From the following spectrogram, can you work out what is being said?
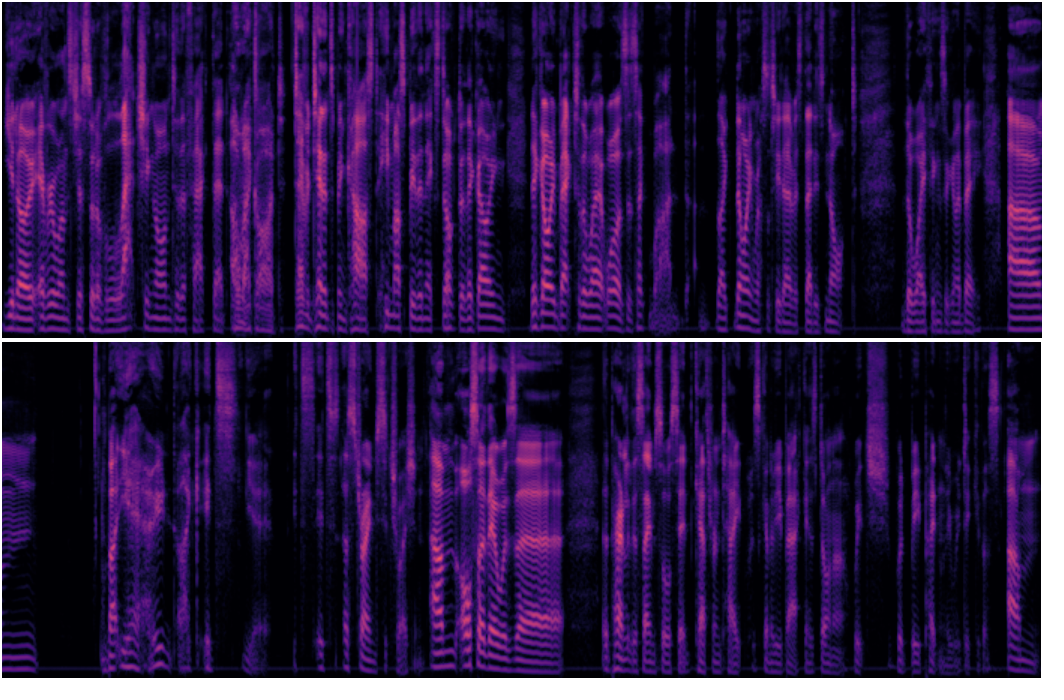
you know, everyone's just sort of latching on to the fact that, oh my God, David Tennant's been cast. He must be the next Doctor. They're going, they're going back to the way it was. It's like, like knowing Russell T Davies, that is not the way things are going to be. Um, but yeah, who like it's yeah, it's it's a strange situation. Um, also there was a. Uh, apparently the same source said Catherine Tate was going to be back as Donna, which would be patently ridiculous. Um,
